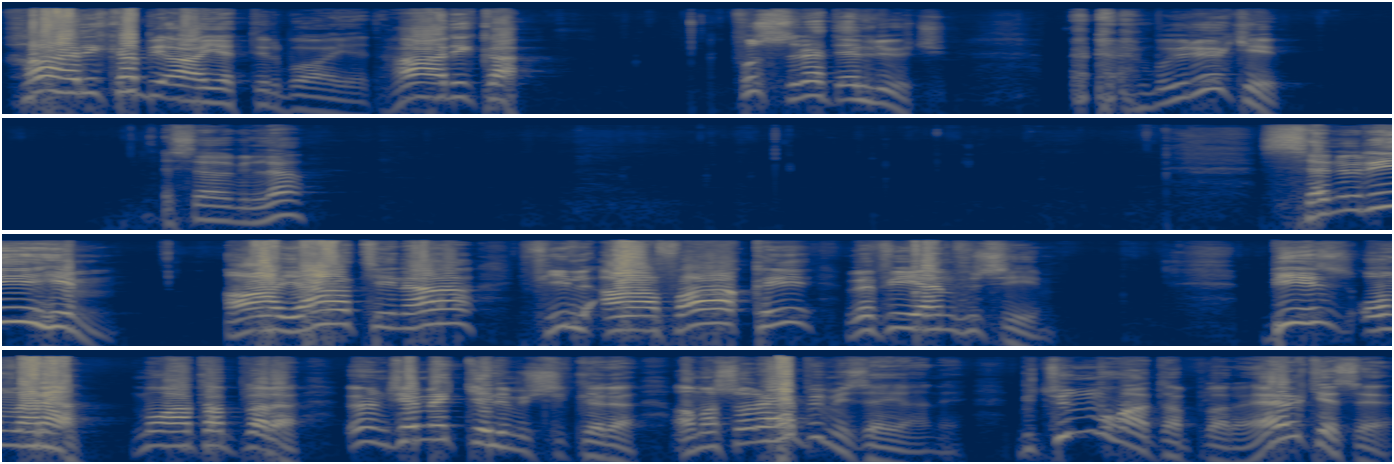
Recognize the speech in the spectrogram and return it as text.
Harika bir ayettir bu ayet. Harika. Fussilet 53. buyuruyor ki Estağfirullah. Senürihim ayatina fil afaki ve fi enfusihim. Biz onlara, muhataplara, önce Mekkeli müşriklere ama sonra hepimize yani. Bütün muhataplara, herkese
